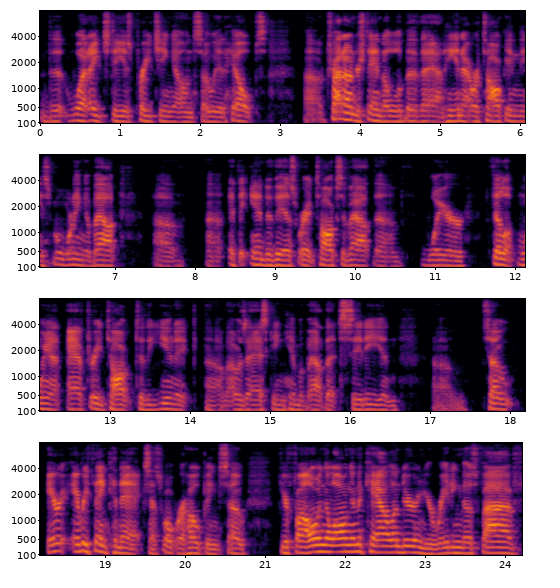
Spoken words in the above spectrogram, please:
the what HD is preaching on, so it helps uh, try to understand a little bit of that. He and I were talking this morning about uh, uh, at the end of this where it talks about where Philip went after he talked to the eunuch. Um, I was asking him about that city, and um, so er- everything connects. That's what we're hoping. So if you're following along in the calendar and you're reading those five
